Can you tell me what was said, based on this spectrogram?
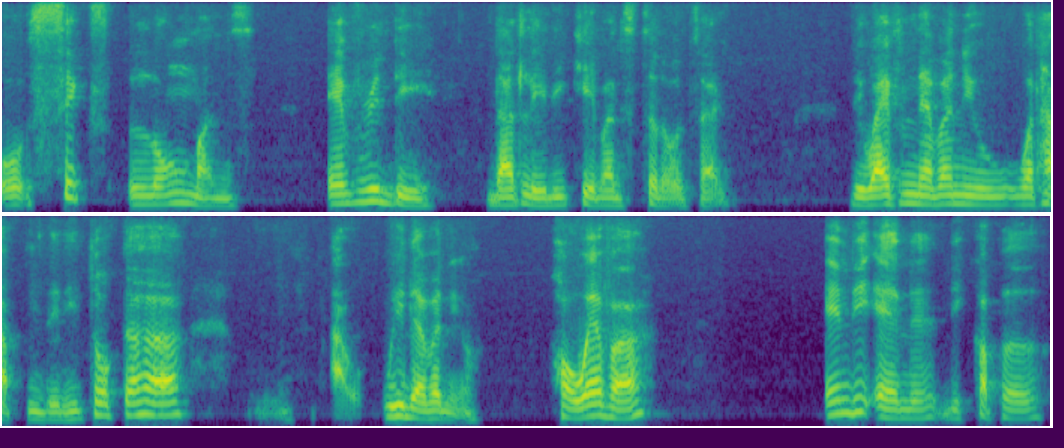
oh, six long months, every day that lady came and stood outside. The wife never knew what happened. Did he talk to her? Uh, we never knew. However, in the end, the couple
